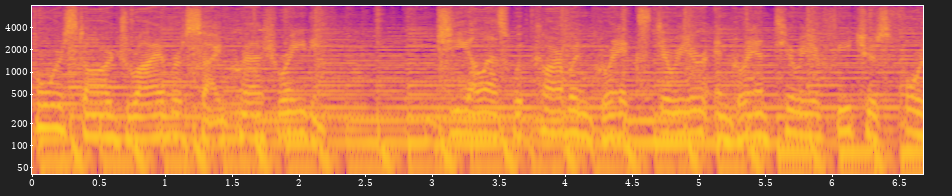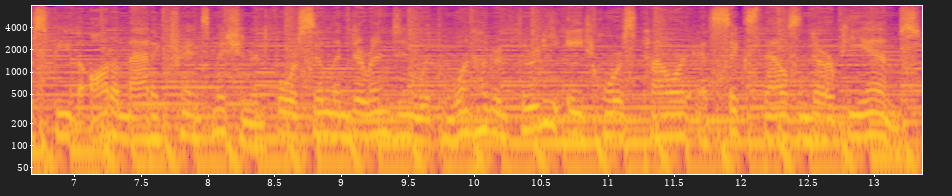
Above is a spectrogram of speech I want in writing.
4-star driver side crash rating. GLS with carbon grey exterior and grey interior features 4-speed automatic transmission and 4-cylinder engine with 138 horsepower at 6,000 RPMs.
